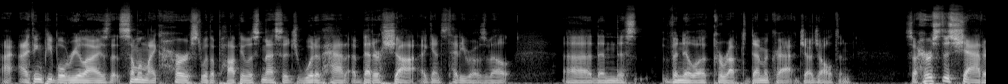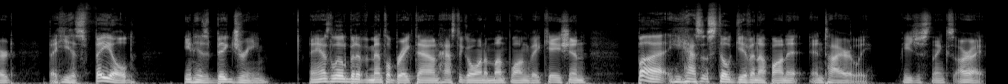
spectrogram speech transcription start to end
I, I think people realize that someone like Hearst with a populist message would have had a better shot against Teddy Roosevelt uh, than this vanilla, corrupt Democrat, Judge Alton. So Hearst is shattered that he has failed in his big dream and he has a little bit of a mental breakdown, has to go on a month long vacation, but he hasn't still given up on it entirely. He just thinks, all right,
